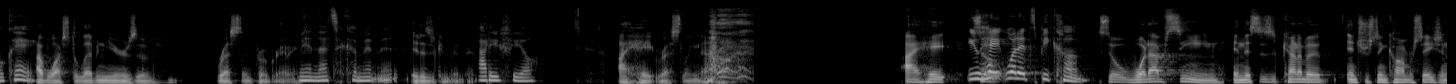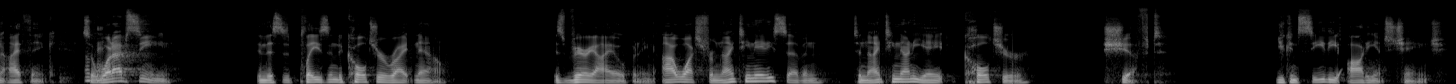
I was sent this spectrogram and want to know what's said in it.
Okay. I've watched 11 years of wrestling programming. Man, that's a commitment. It is a commitment. How do you feel? I hate wrestling now. I hate You so- hate what it's become. So what I've seen, and this is kind of an interesting conversation, I think. So Okay. what I've seen, and this is, plays into culture right now, is very eye-opening. I watched from 1987 to 1998 culture shift. You can see the audience change.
